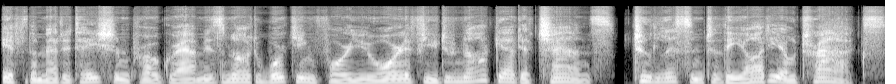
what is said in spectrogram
If the meditation program is not working for you or if you do not get a chance to listen to the audio tracks,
